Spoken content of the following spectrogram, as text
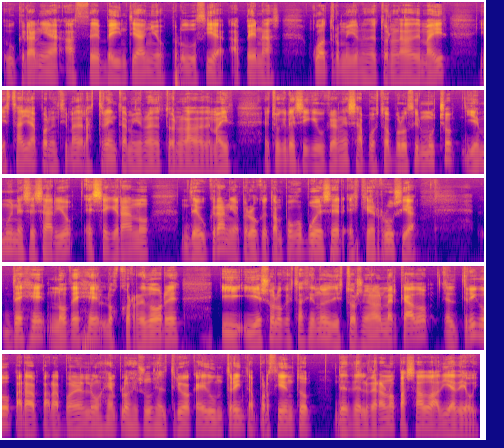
Ucrania hace 20 años producía apenas 4 millones de toneladas de maíz y está ya por encima de las 30 millones de toneladas de maíz. Esto quiere decir que Ucrania se ha puesto a producir mucho y es muy necesario ese grano de Ucrania, pero lo que tampoco puede ser es que Rusia deje, no deje los corredores y, eso lo que está haciendo es distorsionar el mercado. El trigo, para, para ponerle un ejemplo Jesús, el trigo ha caído un 30% desde el verano pasado a día de hoy.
